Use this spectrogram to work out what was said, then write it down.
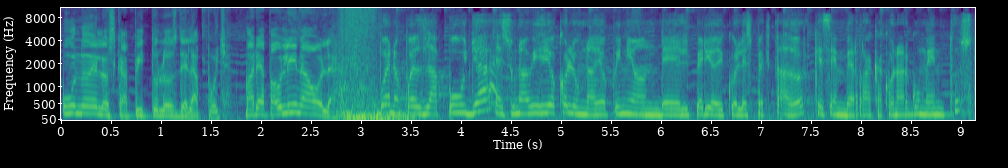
uno de los capítulos de La Puya. María Paulina, hola. Bueno, pues La Puya es una videocolumna de opinión del periódico El Espectador que se emberraca con argumentos,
